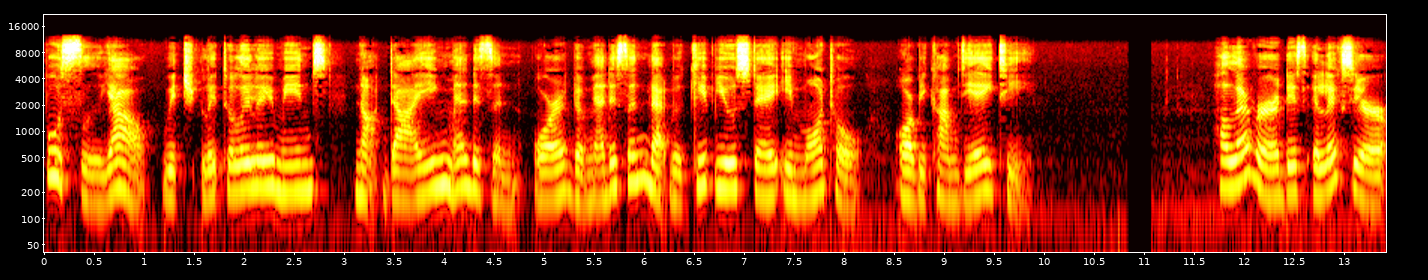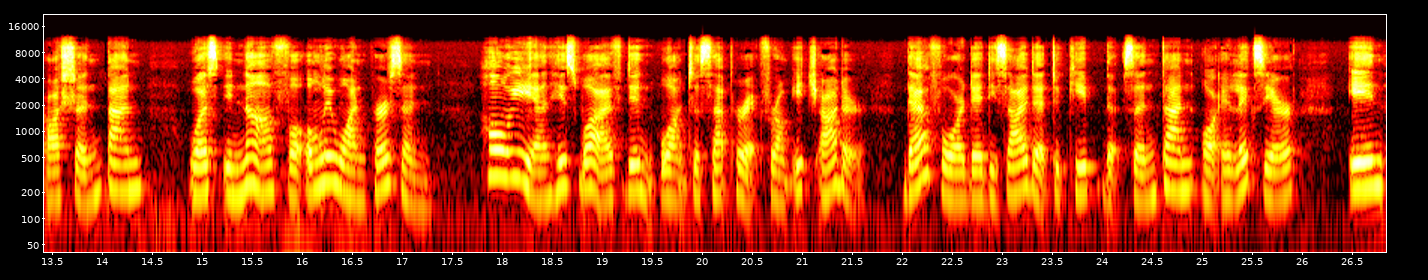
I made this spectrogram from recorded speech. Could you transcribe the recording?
Bu Si Yao, which literally means not dying medicine or the medicine that will keep you stay immortal or become deity. However, this elixir or Shen Dan was enough for only one person. Hou Yi and his wife didn't want to separate from each other, Therefore, they decided to keep the Shen Dan or elixir in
